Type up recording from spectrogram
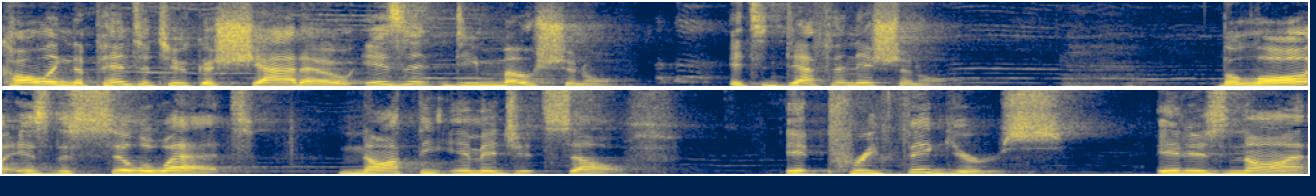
Calling the Pentateuch a shadow isn't demotional, it's definitional. The law is the silhouette, not the image itself. It prefigures, it is not,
